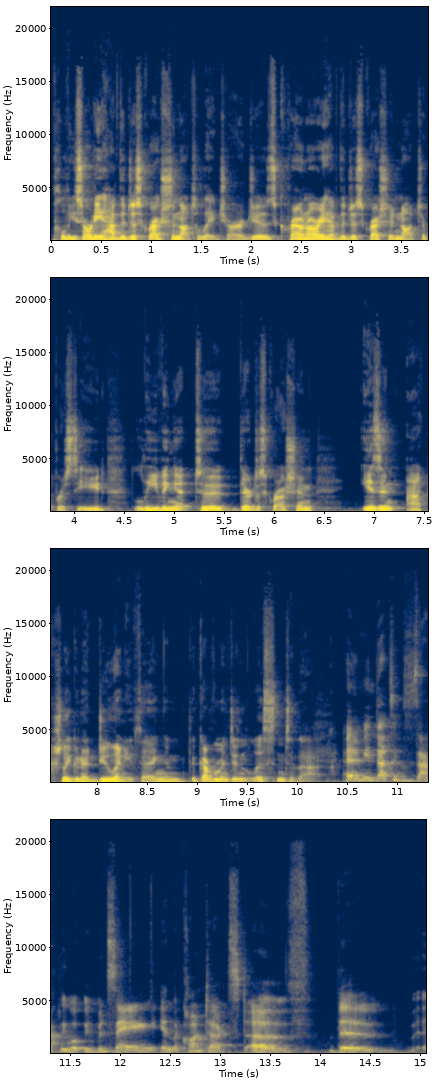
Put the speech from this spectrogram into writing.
police already have the discretion not to lay charges, Crown already have the discretion not to proceed. Leaving it to their discretion isn't actually going to do anything, and the government didn't listen to that. And I mean, that's exactly what we've been saying in the context of the uh,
